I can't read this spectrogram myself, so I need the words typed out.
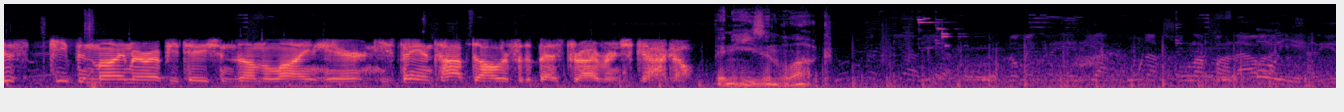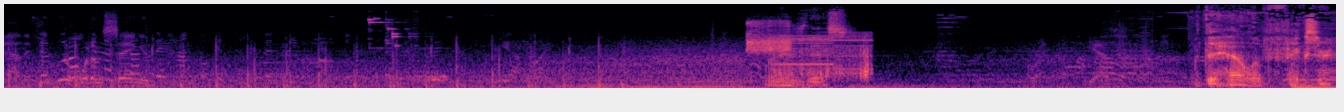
Just keep in mind my reputation's on the line here. He's paying top dollar for the best driver in Chicago. Then he's in luck. What I'm saying is... What is this? The hell, a fixer?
